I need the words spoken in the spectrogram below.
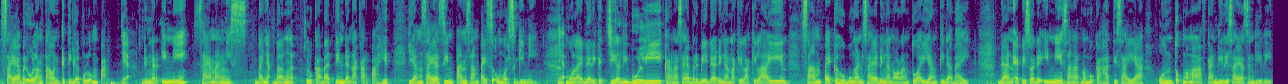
saya berulang tahun ke-34 Ya. Dengar ini saya nangis. Banyak banget luka batin dan akar pahit Yang saya simpan sampai seumur segini. Ya. Mulai dari kecil dibully karena saya berbeda dengan laki-laki lain Sampai ke hubungan saya dengan orang tua yang tidak baik. Dan episode ini sangat membuka hati saya untuk memaafkan diri saya sendiri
